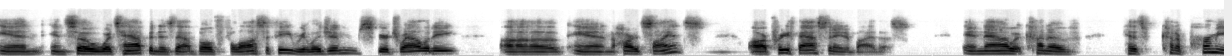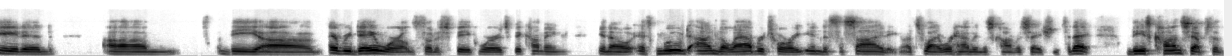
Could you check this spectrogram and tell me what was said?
and and so what's happened is that both philosophy religion spirituality uh, and hard science are pretty fascinated by this. And now it kind of has kind of permeated um, the uh, everyday world, so to speak, where it's becoming, you know, it's moved out of the laboratory into society. That's why we're having this conversation today. These concepts have,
